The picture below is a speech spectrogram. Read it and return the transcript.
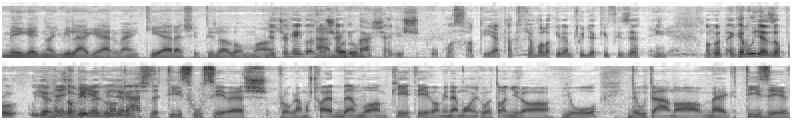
még egy nagy világjárvány, kiárási tilalommal. De csak egy gazdasági háború. válság is okozhat ilyet. Hát, hogyha valaki nem tudja kifizetni, igen, akkor nekem ugyanez a, pro, ugyanez a véleményem. Lakás, ez egy 10-20 éves program. Most ha ebben van két év, ami nem volt annyira jó, de utána meg 10 év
